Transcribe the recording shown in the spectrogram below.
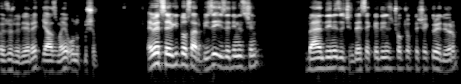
Özür dileyerek yazmayı unutmuşum. Evet sevgili dostlar bizi izlediğiniz için, beğendiğiniz için, desteklediğiniz için çok çok teşekkür ediyorum.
